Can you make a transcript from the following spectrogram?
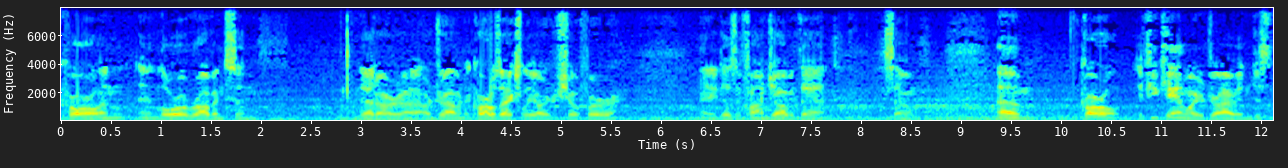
Carl and, and Laura Robinson that are uh, are driving. Carl's actually our chauffeur, and he does a fine job at that. So, um, Carl, if you can while you're driving, just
